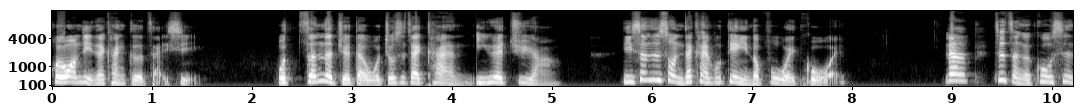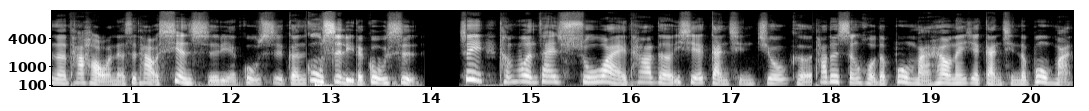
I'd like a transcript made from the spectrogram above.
会忘记你在看歌仔戏。我真的觉得我就是在看音乐剧啊！你甚至说你在看一部电影都不为过诶。那这整个故事呢，它好玩的是它有现实里的故事跟故事里的故事，所以藤福文在书外他的一些感情纠葛，他对生活的不满，还有那些感情的不满。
